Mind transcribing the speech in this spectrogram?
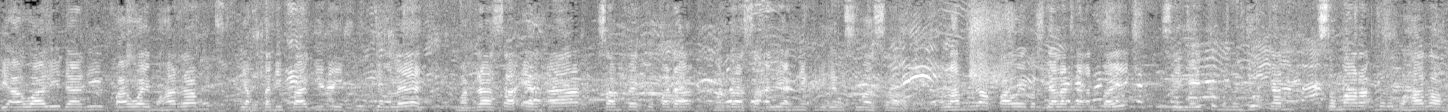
diawali dari pawai Muharram yang tadi pagi diikuti oleh Madrasah RA sampai kepada Madrasah Aliyah Negeri dan Swasta. Alhamdulillah pawai berjalan dengan baik sehingga itu menunjukkan semarak bermuharram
